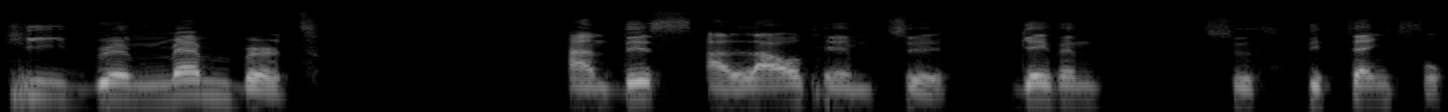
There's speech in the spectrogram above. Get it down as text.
He remembered, and this allowed him to gave him to be thankful.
